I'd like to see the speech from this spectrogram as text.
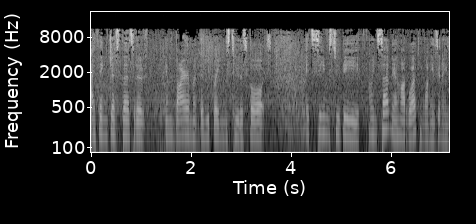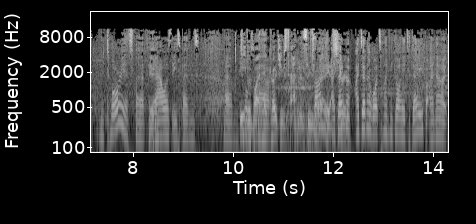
I think just the sort of environment that he brings to the sport. It seems to be, I mean, certainly a hard-working one. He's, you know, he's notorious for, for the hours he spends. Um, Even by head coaching standards, he's uh, right. I don't know. I don't know what time he got here today, but I know at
